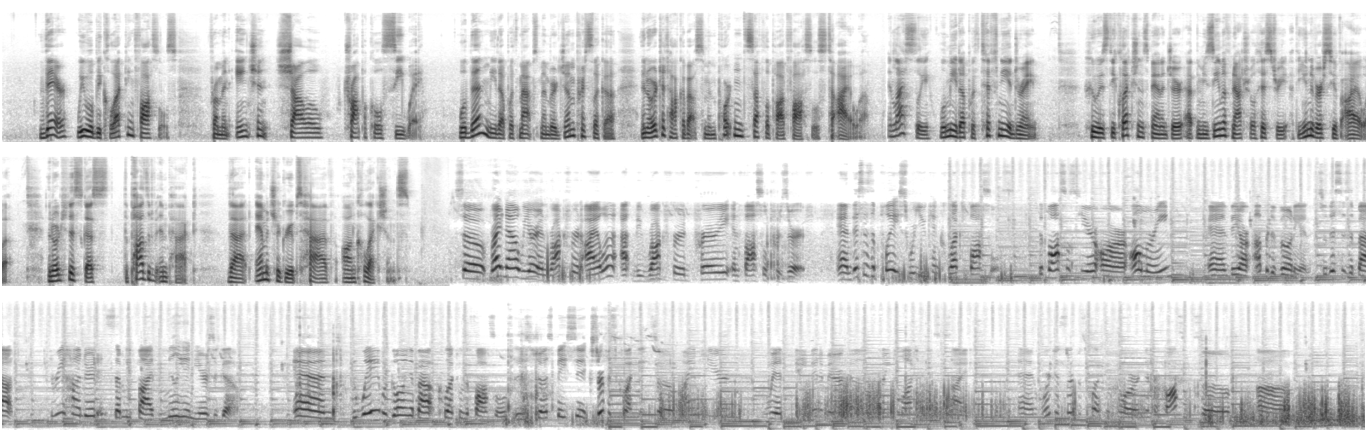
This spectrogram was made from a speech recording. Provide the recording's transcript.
There, we will be collecting fossils from an ancient, shallow, tropical seaway. We'll then meet up with MAPS member Jim Preslicka in order to talk about some important cephalopod fossils to Iowa. And lastly, we'll meet up with Tiffany Adrain, who is the collections manager at the Museum of Natural History at the University of Iowa, in order to discuss the positive impact that amateur groups have on collections. So, right now we are in Rockford, Iowa at the Rockford Prairie and Fossil Preserve. And this is a place where you can collect fossils. The fossils here are all marine and they are Upper Devonian. So, this is about 375 million years ago. And the way we're going about collecting the fossils is just basic surface collecting. So I am here with the Mid-America Society. And we're just surface collecting for different fossils. So um,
